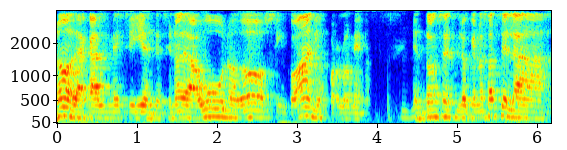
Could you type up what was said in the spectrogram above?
no de acá al mes siguiente, sino de a uno, dos, cinco años por lo menos. Entonces, lo que nos hace la,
